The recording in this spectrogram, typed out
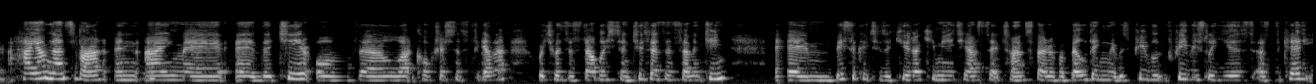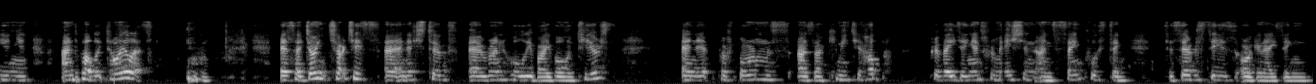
Uh, hi, I'm Nancy Barr, and I'm uh, uh, the chair of the Larkhall Christians Together, which was established in 2017, um, basically to secure a community asset transfer of a building that was pre previously used as the credit union and public toilets. it's a joint churches uh, initiative uh, run wholly by volunteers, and it performs as a community hub providing information and signposting to services, organising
